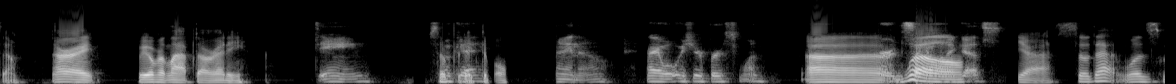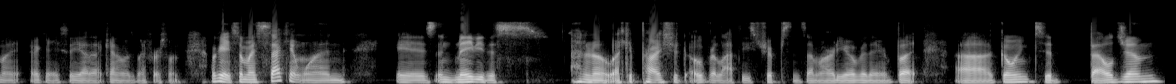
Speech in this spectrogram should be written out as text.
So, all right, we overlapped already. dang. So Okay. predictable. I know. Right, what was your first one? Uh, second well, I guess. yeah. So that was my okay. So yeah, that kind of was my first one. Okay, so my second one is, and maybe this. I don't know. I could probably should overlap these trips since I'm already over there. But uh, going to Belgium,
